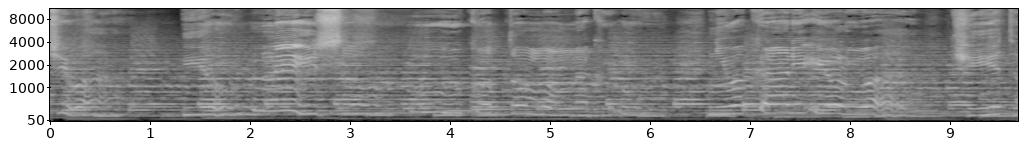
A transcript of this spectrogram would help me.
ちはより添うこともなくにわかに夜は消えた。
